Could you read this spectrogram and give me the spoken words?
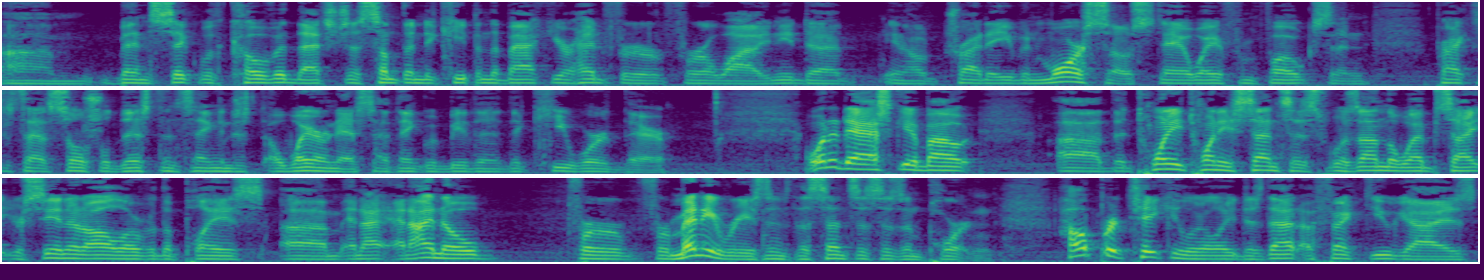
um, been sick with COVID, that's just something to keep in the back of your head for, for a while. You need to, you know, try to even more so stay away from folks and practice that social distancing and just awareness. I think would be the, the key word there. I wanted to ask you about uh, the 2020 census was on the website. You're seeing it all over the place, um, and I and I know for for many reasons the census is important. How particularly does that affect you guys?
